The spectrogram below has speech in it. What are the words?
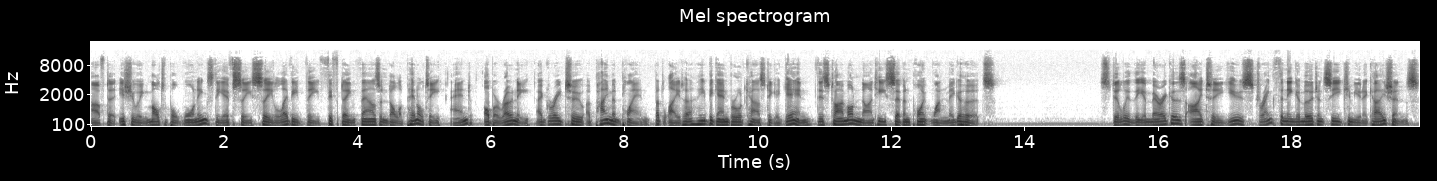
After issuing multiple warnings, the FCC levied the $15,000 penalty and Oberoni agreed to a payment plan, but later he began broadcasting again, this time on 97.1 MHz. Still in the Americas, ITU strengthening emergency communications.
